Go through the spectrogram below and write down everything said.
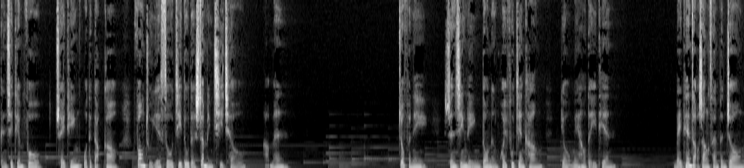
感谢天父垂听我的祷告，奉主耶稣基督的圣名祈求，阿门。祝福你身心灵都能恢复健康，有美好的一天。每天早上三分钟，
